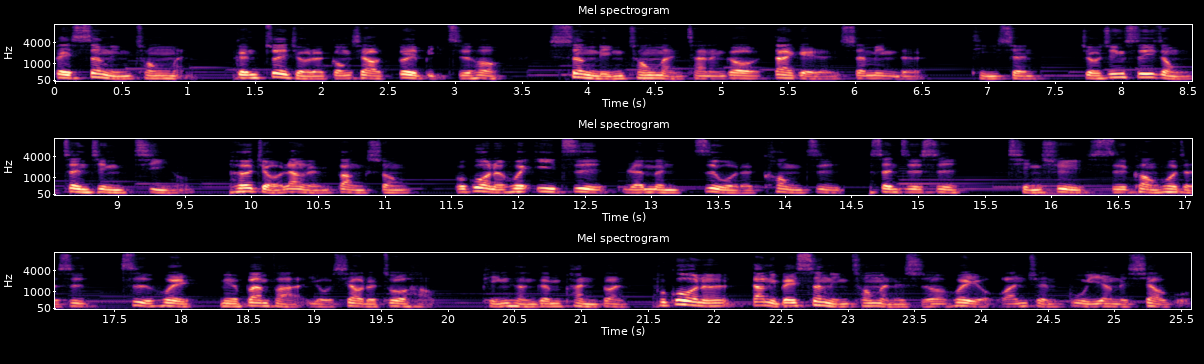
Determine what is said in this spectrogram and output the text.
被圣灵充满，跟醉酒的功效对比之后，圣灵充满才能够带给人生命的提升。酒精是一种镇静剂哦，喝酒让人放松，不过呢，会抑制人们自我的控制，甚至是情绪失控，或者是智慧没有办法有效的做好。平衡跟判断。不过呢，当你被圣灵充满的时候，会有完全不一样的效果。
